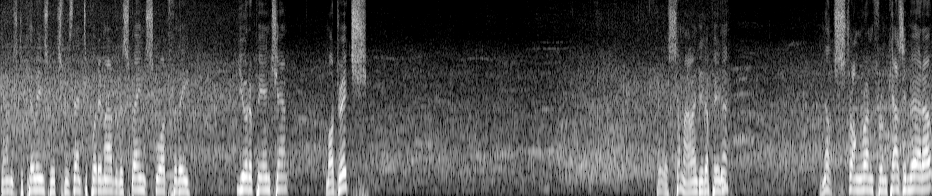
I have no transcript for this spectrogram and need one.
Damaged Achilles, which was then to put him out of the Spain squad for the European champ. Modric. Ball somehow ended up in. Another strong run from Casemiro.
